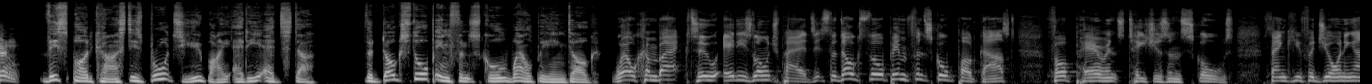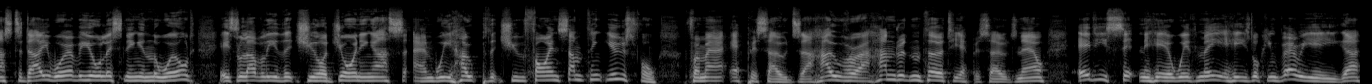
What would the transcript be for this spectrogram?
Action. This podcast is brought to you by Eddie Edster, the Dogsthorpe Infant School Wellbeing Dog. Welcome back to Eddie's Launchpads. It's the Dogsthorpe Infant School podcast for parents, teachers, and schools. Thank you for joining us today, wherever you're listening in the world. It's lovely that you're joining us, and we hope that you find something useful from our episodes. Over 130 episodes now. Eddie's sitting here with me. He's looking very eager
